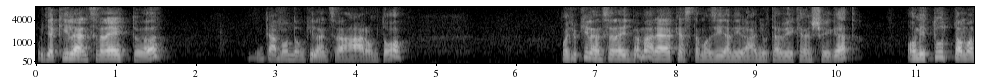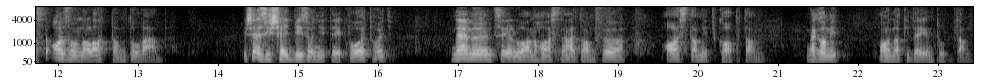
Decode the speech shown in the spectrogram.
Ugye 91-től inkább mondom 93-tól mondjuk 91-ben már elkezdtem az ilyen irányú tevékenységet amit tudtam azt azonnal adtam tovább. És ez is egy bizonyíték volt hogy nem öncélúan használtam föl azt amit kaptam meg amit annak idején tudtam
